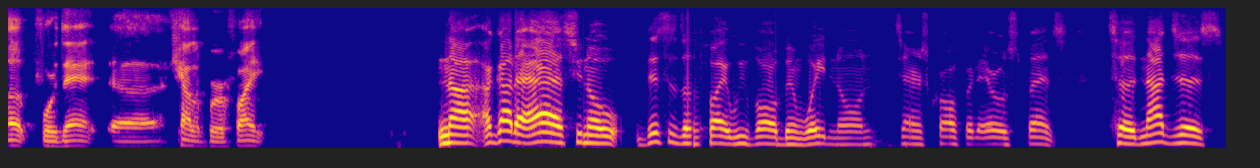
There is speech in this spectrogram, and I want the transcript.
up for that uh, caliber fight. Nah, I gotta ask. You know, this is the fight we've all been waiting on. Terence Crawford, Errol Spence, to not just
